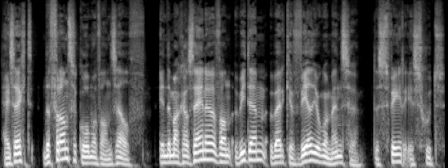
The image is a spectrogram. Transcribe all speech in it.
Hij zegt: De Fransen komen vanzelf. In de magazijnen van Widem werken veel jonge mensen. De sfeer is goed.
